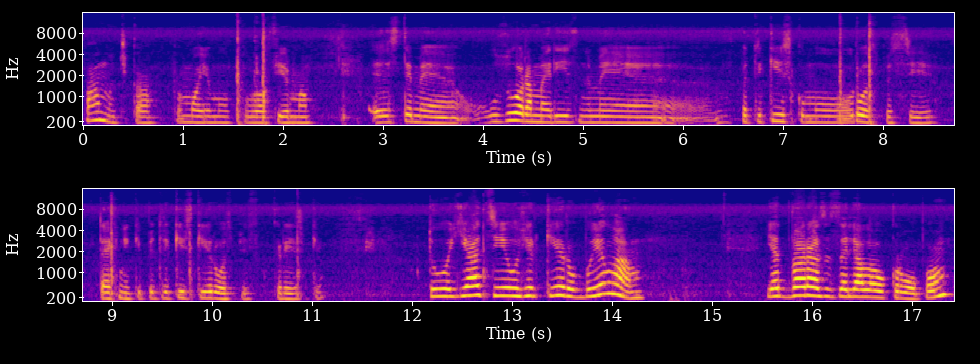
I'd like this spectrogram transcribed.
паночка, по-моєму, була фірма, з тими узорами різними е, в петриківському розписі, техніки Петриківський розпис кришки. То я ці огірки робила. Я два рази заляла окропом.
